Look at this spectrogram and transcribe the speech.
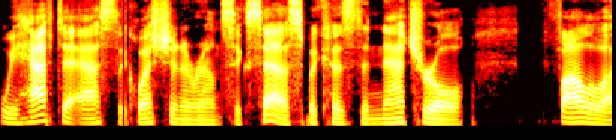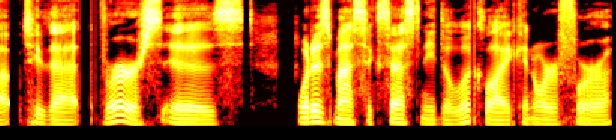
we have to ask the question around success because the natural follow up to that verse is what does my success need to look like in order for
